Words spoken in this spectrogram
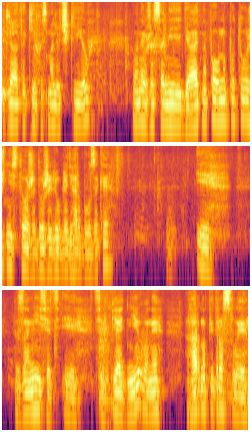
для таких ось малючків. Вони вже самі їдять на повну потужність, теж дуже люблять гарбузики. І за місяць і цих п'ять днів вони гарно підросли.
